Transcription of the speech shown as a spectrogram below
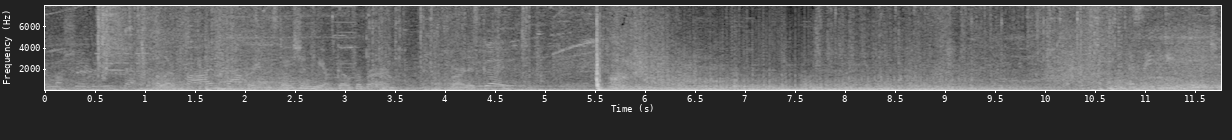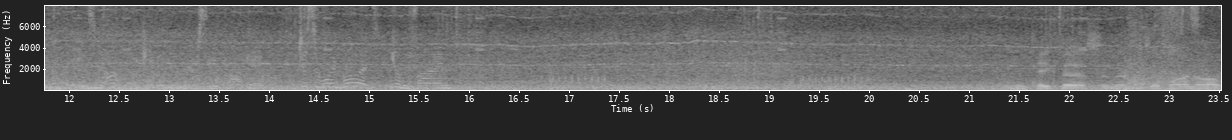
Give my shield to reset. Alert 5, Valkyrie. We are go for burn. Burn is good. A safety information card is not located in your seat pocket. Just avoid bullets. You'll be fine. We can take this and then zip line up.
